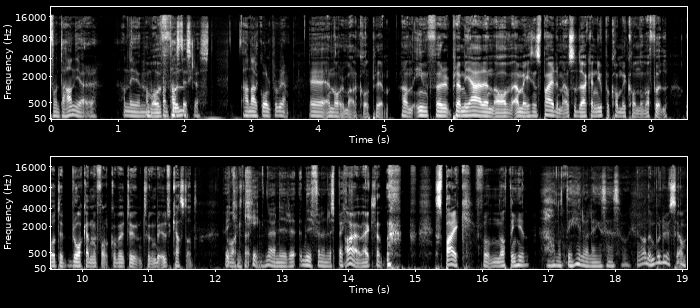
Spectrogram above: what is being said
får inte han göra det? Han är ju en fantastisk röst. Han har alkoholproblem. Eh, enorma alkoholproblem. Han, inför premiären av Amazing Spider-Man så dök han ju upp på Comic Con och var full. Och typ bråkade med folk och var tvungen att bli utkastad. Vilken king. Nu har jag ny, nyfunnen respekt. Ja, ja verkligen. Spike från Notting Hill. Ja, Notting Hill var länge sedan jag såg. Ja, den borde vi se om.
